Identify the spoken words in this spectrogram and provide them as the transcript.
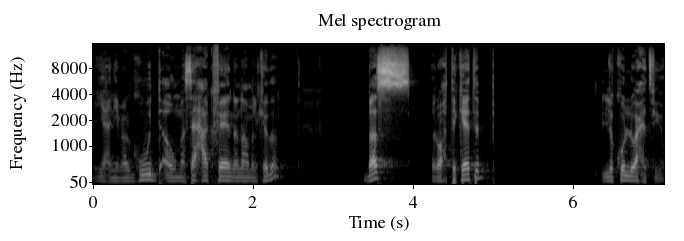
يعني مجهود أو مساحة كفاية إن أنا أعمل كده. بس رحت كاتب لكل واحد فيهم.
